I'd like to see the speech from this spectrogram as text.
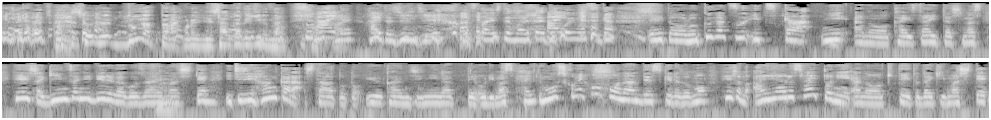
えていただきましょ。そうれで、どうやったらこれに参加できるの？はい。はい、じゃあ順次お伝えしてまいりたいと思いますが、えっと6月5日にあの開催いたします。弊社銀座にビルがございまして、1時半からスタートという感じになっております。で申し込み方法なんですけれども、弊社の IR サイトにあの来ていただきまして、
